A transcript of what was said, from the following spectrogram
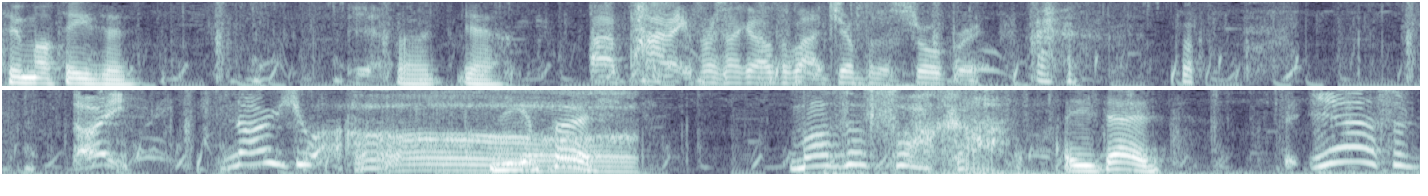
Two Maltesers. Yeah. So yeah. I panicked for a second. I was about to jump on a strawberry. Hey! No, you. Did you get pushed? Motherfucker! Are you dead? Yeah, some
